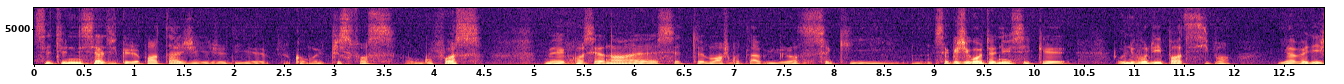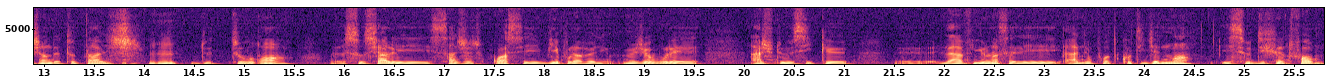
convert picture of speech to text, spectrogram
C'est une initiative que je partage et je dis, comme on dit, plus force au goût force mais concernant euh, cette marche contre la violence, ce, qui, ce que j'ai retenu, c'est que au niveau des participants, il y avait des gens de tout âge, mhm. de tout rang euh, social, et ça, je crois, c'est bien pour l'avenir. Mais je voulais ajouter aussi que euh, la violence, elle est à nos portes quotidiennement et sous différentes formes.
